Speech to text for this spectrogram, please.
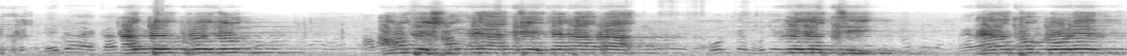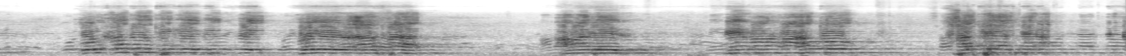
একান্তই প্রয়োজন আমাদের সঙ্গে আছে যেটা আমরা বলতে ভুলে যাচ্ছি। ম্যারাথন দৌড়ের কলকাতা থেকে হয়ে আসা আমাদের নির্মল মাহাতো সাথে আছেন অন্যান্য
